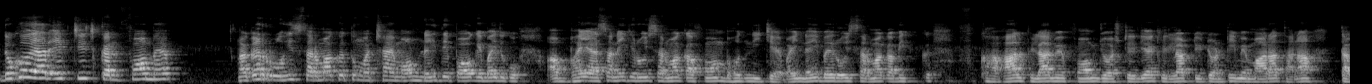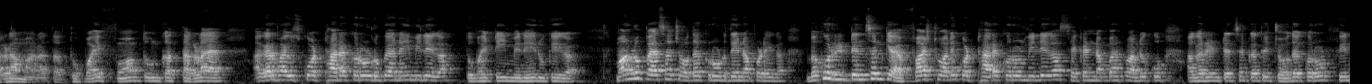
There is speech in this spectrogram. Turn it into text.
देखो यार, एक चीज़ कंफर्म है अगर रोहित शर्मा को तुम अच्छा अमाउंट नहीं दे पाओगे, भाई देखो, अब भाई ऐसा नहीं कि रोहित शर्मा का फॉर्म बहुत नीचे है। भाई नहीं, भाई रोहित शर्मा का भी हाल फ़िलहाल में फॉर्म जो ऑस्ट्रेलिया के खिलाफ टी ट्वेंटी में मारा था ना, तगड़ा मारा था। तो भाई फॉर्म तो उनका तगड़ा है। अगर भाई उसको अट्ठारह करोड़ रुपया नहीं मिलेगा तो भाई टीम में नहीं रुकेगा। मान लो पैसा चौदह करोड़ देना पड़ेगा। देखो रिटेंशन क्या है? फ़र्स्ट वाले को अट्ठारह करोड़ मिलेगा सेकंड नंबर वाले को अगर रिटेंशन करते चौदह करोड़, फिर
